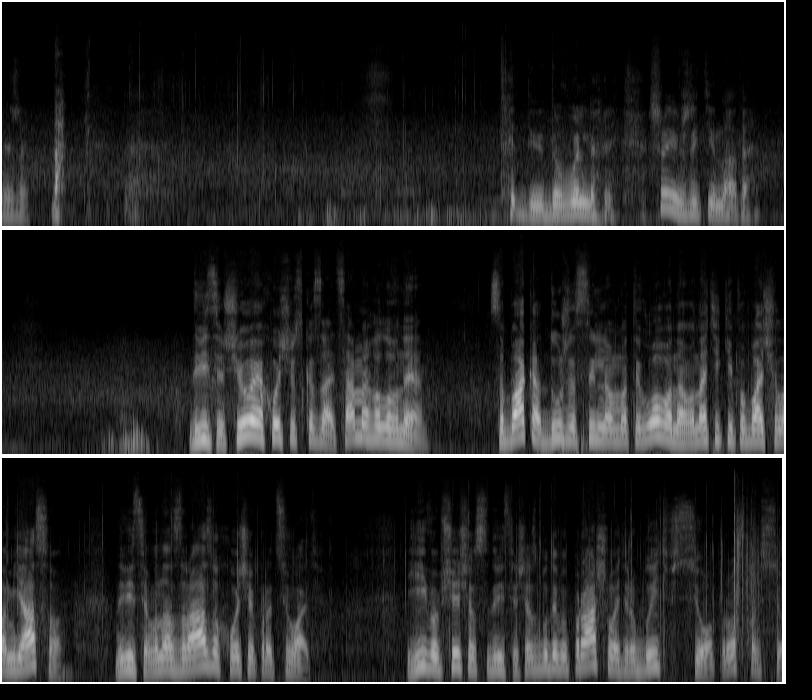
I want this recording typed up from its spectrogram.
Лежи. Да. Ти довольна. Що їй в житті треба? Дивіться, що я хочу сказати. Саме головне, собака дуже сильно мотивована, вона тільки побачила м'ясо. Дивіться, вона зразу хоче працювати. Їй взагалі зараз, дивіться, зараз буде випрашувати, робити все, просто все.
